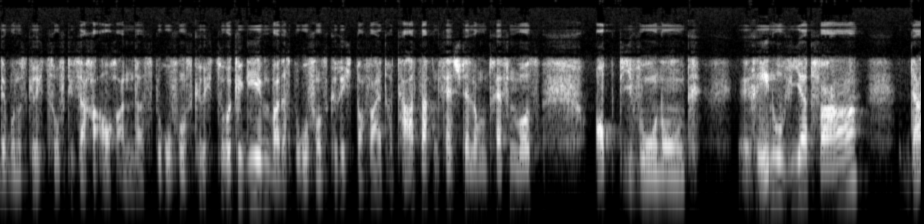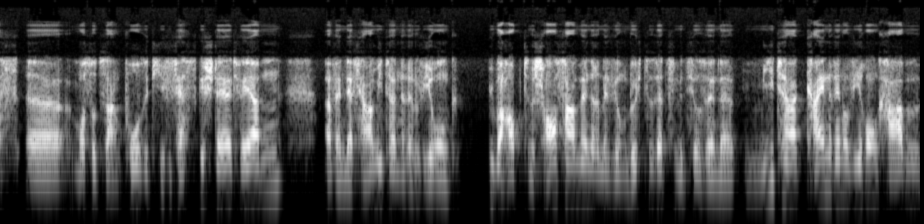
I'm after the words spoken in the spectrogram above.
der Bundesgerichtshof die Sache auch an das Berufungsgericht zurückgegeben, weil das Berufungsgericht noch weitere Tatsachenfeststellungen treffen muss, ob die Wohnung renoviert war. Das äh, muss sozusagen positiv festgestellt werden wenn der Vermieter eine Renovierung überhaupt eine Chance haben will, eine Renovierung durchzusetzen, beziehungsweise wenn der Mieter keine Renovierung haben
